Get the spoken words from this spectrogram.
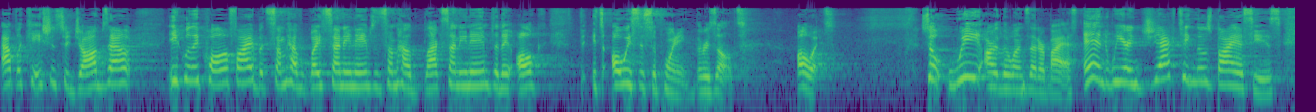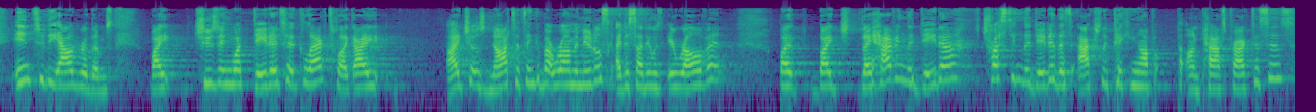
applications to jobs out, equally qualified, but some have white sounding names and some have black sounding names, and they all, it's always disappointing, the results. Always. So we are the ones that are biased, and we are injecting those biases into the algorithms by choosing what data to collect. Like I, I chose not to think about ramen noodles, I decided it was irrelevant. by, by, by having the data, trusting the data that's actually picking up on past practices,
